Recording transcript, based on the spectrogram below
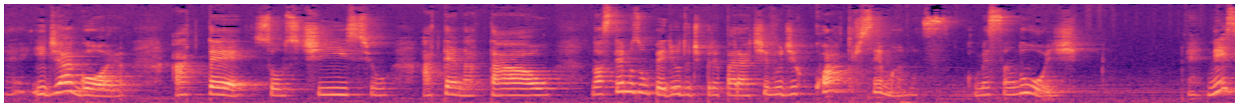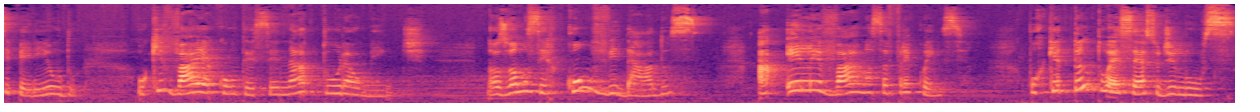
Né? E de agora até solstício, até Natal, nós temos um período de preparativo de quatro semanas, começando hoje. É, nesse período, o que vai acontecer naturalmente? Nós vamos ser convidados a elevar nossa frequência, porque tanto o excesso de luz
